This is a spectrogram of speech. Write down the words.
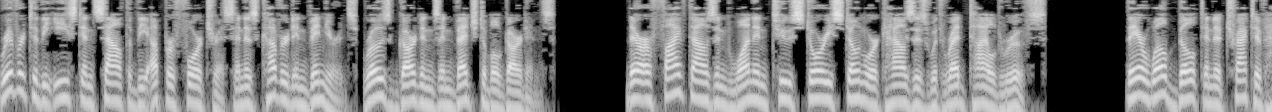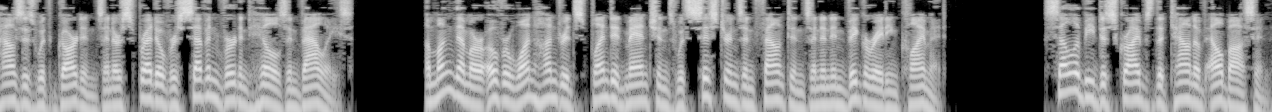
river to the east and south of the upper fortress and is covered in vineyards, rose gardens and vegetable gardens. There are 5,000 one- and two-story stonework houses with red-tiled roofs. They are well built and attractive houses with gardens and are spread over seven verdant hills and valleys. Among them are over 100 splendid mansions with cisterns and fountains and an invigorating climate. Celebi describes the town of Elbasan,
